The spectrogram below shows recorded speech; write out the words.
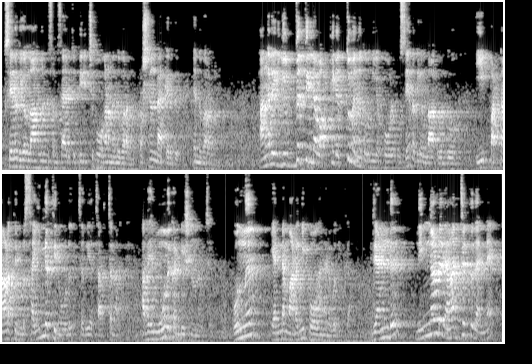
ഹുസൈനദിഹുല്ലാഹുവിന് സംസാരിച്ച് തിരിച്ചു പോകണമെന്ന് പറഞ്ഞു. പ്രശ്നം ഉണ്ടാക്കരുത് എന്ന് പറഞ്ഞു. അങ്ങനെ യുദ്ധത്തിന്റെ വക്കിലെത്തുമെന്ന് തോന്നിയപ്പോൾ ഹുസൈൻ അതി അള്ളാഹുവിന്റെ ഈ പട്ടാളത്തിനോട് സൈന്യത്തിനോട് ചെറിയ ചർച്ച നടത്തി. അദ്ദേഹം മൂന്ന് കണ്ടീഷൻ എന്ന് വെച്ച് ഒന്ന് എന്നെ മടങ്ങിപ്പോകാൻ അനുവദിക്കുക. രണ്ട് നിങ്ങളുടെ രാജ്യത്ത് തന്നെ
